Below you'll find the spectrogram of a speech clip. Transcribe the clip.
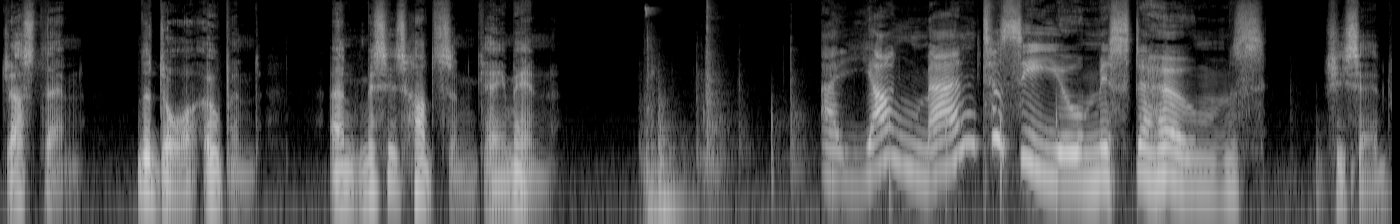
Just then, the door opened, and Mrs. Hudson came in. A young man to see you, Mr. Holmes, she said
